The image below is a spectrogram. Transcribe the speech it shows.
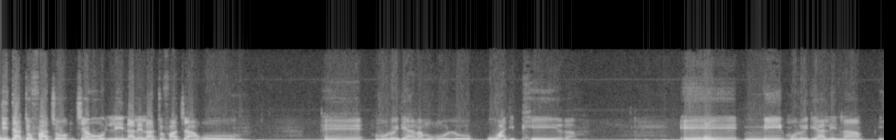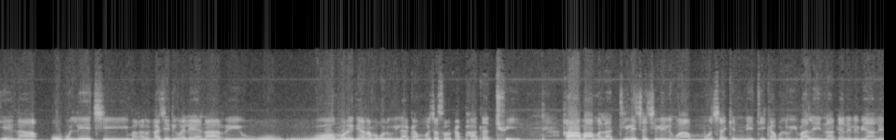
Ditatofatšo tšeo lena le latofatšago um morwediaramogolo wa diphega. eh mme morwedi ya lena yena o boletše magareng ga tše dingwe le yena a re o morwedi ya ramogolo o ile a ka mmotša sero ka phatla thwi ga ba mo latile tšatši le lengwe a mmotša ke nnete ka boloi ba lena bjale le bjale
